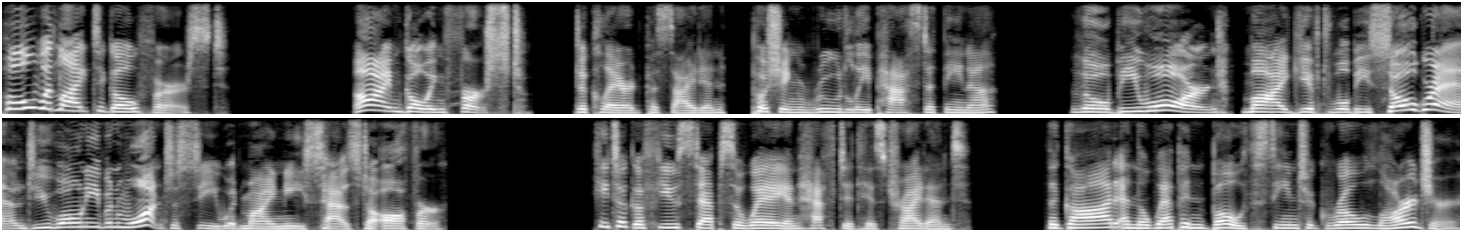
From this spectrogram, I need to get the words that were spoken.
Who would like to go first? I'm going first, declared Poseidon, pushing rudely past Athena. Though be warned, my gift will be so grand you won't even want to see what my niece has to offer. He took a few steps away and hefted his trident. The god and the weapon both seemed to grow larger,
